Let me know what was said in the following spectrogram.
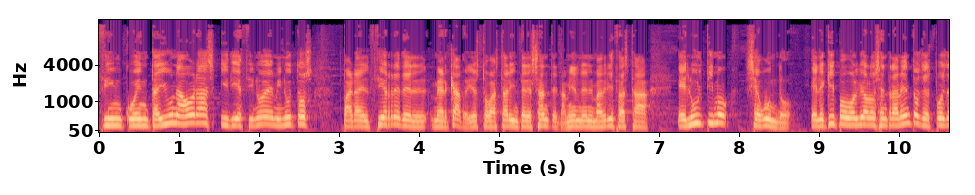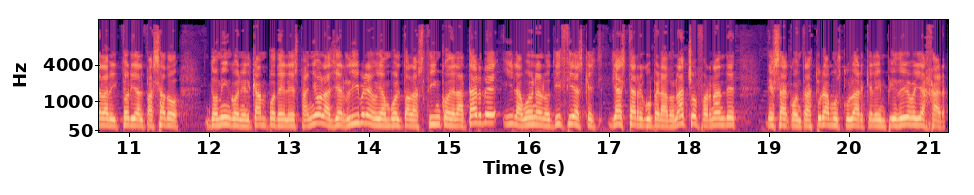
51 horas y 19 minutos para el cierre del mercado. Y esto va a estar interesante también en el Madrid hasta el último segundo. El equipo volvió a los entrenamientos después de la victoria el pasado domingo en el campo del Español, ayer libre, hoy han vuelto a las 5 de la tarde y la buena noticia es que ya está recuperado Nacho Fernández de esa contractura muscular que le impidió viajar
